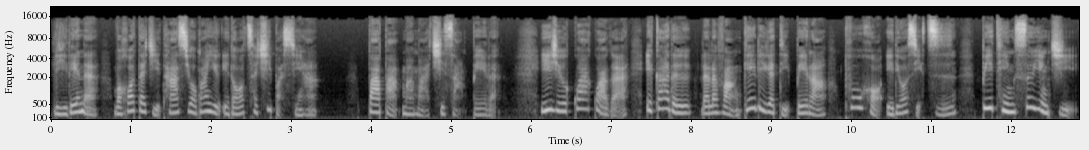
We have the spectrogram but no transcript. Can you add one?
李丹呢勿好得其他小朋友一道出去白相，爸爸妈妈去上班了。伊就乖乖的一家头辣辣房间里的地板上铺好一条席子，边听收音机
